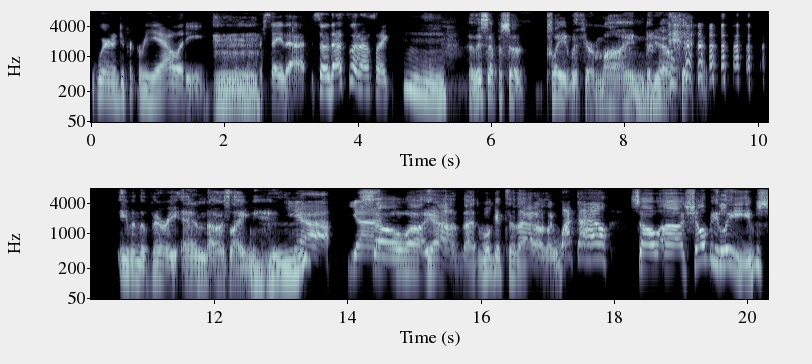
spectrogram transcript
we're in a different reality, he Mm. say that? So that's what I was like, hmm. This episode played with your mind. Yeah. I'll tell you. Even the very end, I was like, hmm? yeah, yeah. So uh, yeah, that we'll get to that. I was like, what the hell? So uh, Shelby leaves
